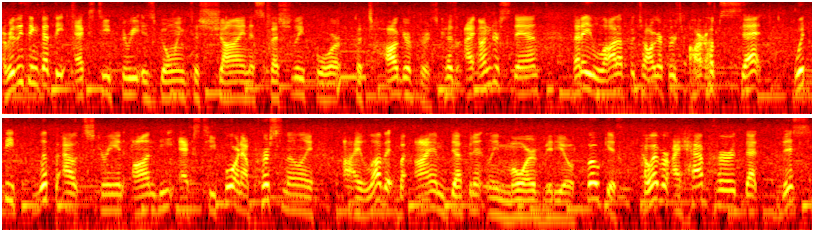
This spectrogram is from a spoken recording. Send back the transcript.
I really think that the X-T3 is going to shine, especially for photographers, because I understand that a lot of photographers are upset with the flip out screen on the X-T4. Now personally, I love it, but I am definitely more video focused. However, I have heard that this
